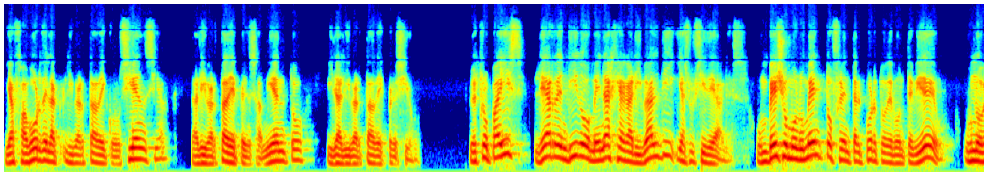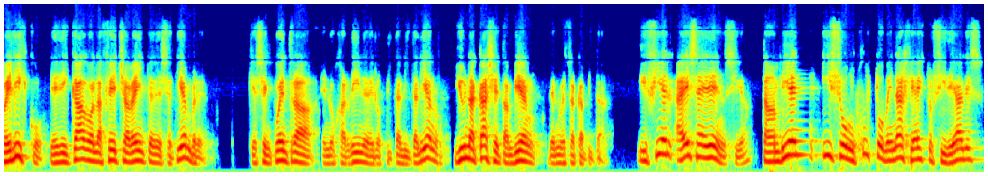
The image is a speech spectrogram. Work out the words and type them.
y a favor de la libertad de conciencia, la libertad de pensamiento y la libertad de expresión. Nuestro país le ha rendido homenaje a Garibaldi y a sus ideales. Un bello monumento frente al puerto de Montevideo, un obelisco dedicado a la fecha 20 de septiembre, que se encuentra en los jardines del Hospital Italiano, y una calle también de nuestra capital. Y fiel a esa herencia, también hizo un justo homenaje a estos ideales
